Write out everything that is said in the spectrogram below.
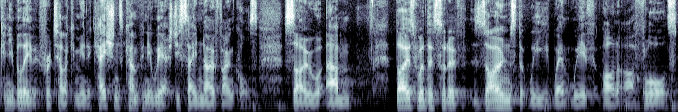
can you believe it, for a telecommunications company, we actually say no phone calls. So um, those were the sort of zones that we went with on our floors.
